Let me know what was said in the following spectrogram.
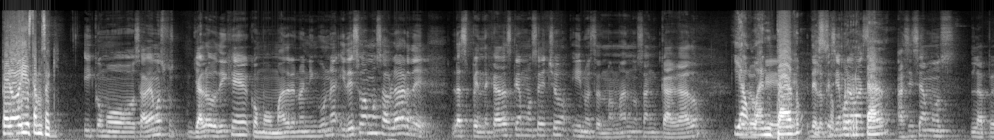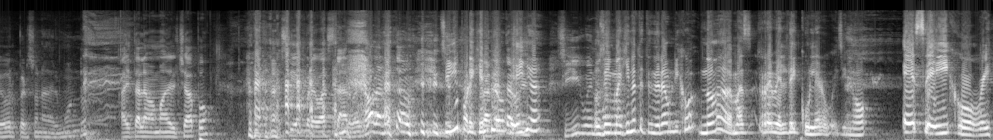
Pero hoy estamos aquí. Y como sabemos, pues, ya lo dije, como madre no hay ninguna. Y de eso vamos a hablar, de las pendejadas que hemos hecho y nuestras mamás nos han cagado. Y De lo que- aguantado, de lo y que siempre vamos a estar, soportado. así seamos la peor persona del mundo. Ahí está la mamá del Chapo. siempre va a estar, güey. No, la neta, güey. Sí, por ejemplo, neta, güey. ella. Sí, güey. no o sea, imagínate tener a un hijo, no nada más rebelde y culero, güey, sino ese hijo, güey.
